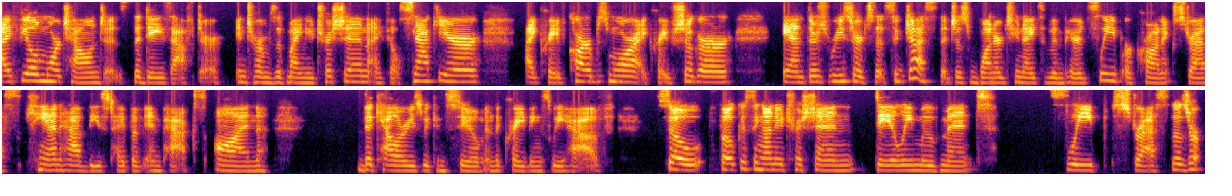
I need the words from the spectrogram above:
I feel more challenges the days after in terms of my nutrition. I feel snackier. I crave carbs more. I crave sugar. And there's research that suggests that just one or two nights of impaired sleep or chronic stress can have these type of impacts on the calories we consume and the cravings we have. So focusing on nutrition, daily movement, sleep, stress, those are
